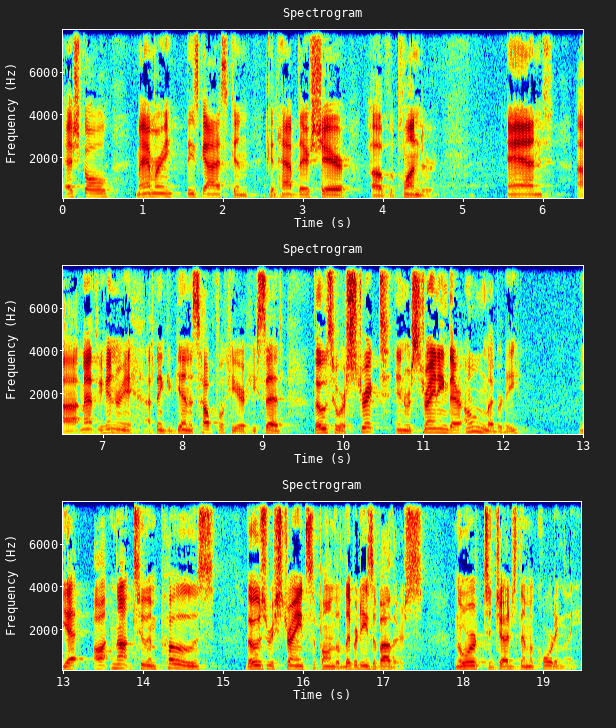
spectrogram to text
Eshcol, Mamre, these guys can, can have their share of the plunder. And uh, Matthew Henry, I think, again, is helpful here. He said, Those who are strict in restraining their own liberty, yet ought not to impose those restraints upon the liberties of others, nor to judge them accordingly.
